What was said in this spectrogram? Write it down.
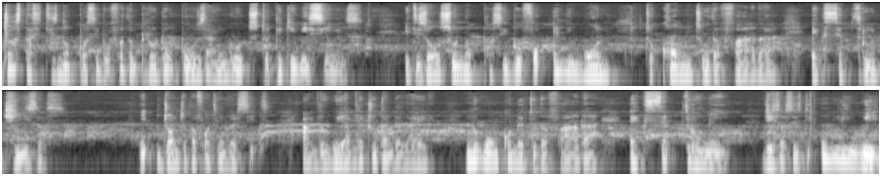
just as it is not possible for the blood of bulls and goats to take away sins, it is also not possible for anyone to come to the Father except through Jesus. John chapter 14, verse 6. I'm the way, I'm the truth, and the life. No one cometh to the Father except through me. Jesus is the only way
